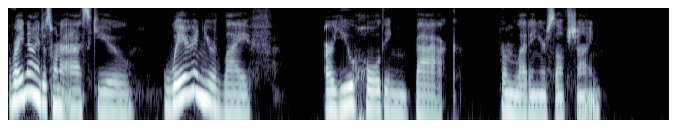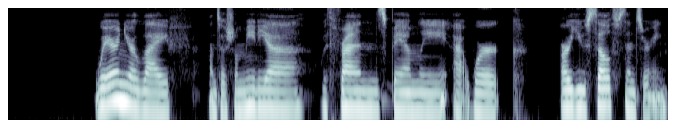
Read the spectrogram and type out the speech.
Right now I just want to ask you, where in your life are you holding back from letting yourself shine? Where in your life, on social media, with friends, family, at work, are you self censoring?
